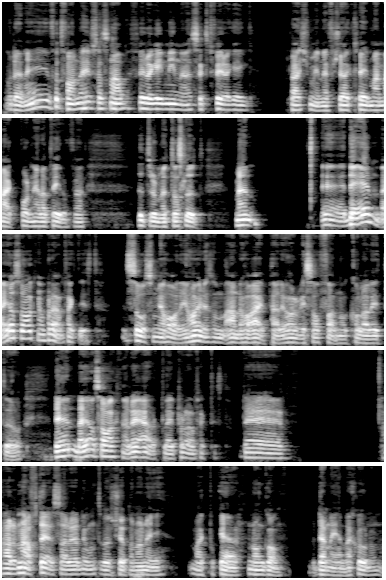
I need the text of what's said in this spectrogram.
Och den är ju fortfarande hyfsat snabb. 4 gig minne, 64 gig flashminne. Jag försöker clean my Mac på den hela tiden för utrymmet tar slut. Men eh, det enda jag saknar på den faktiskt. Så som jag har den. Jag har ju den som andra har iPad. Jag har den i soffan och kollar lite. Och det enda jag saknar är AirPlay på den faktiskt. Det, hade den haft det så hade jag nog inte behövt köpa någon ny Macbook Air någon gång. Denna generationen.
